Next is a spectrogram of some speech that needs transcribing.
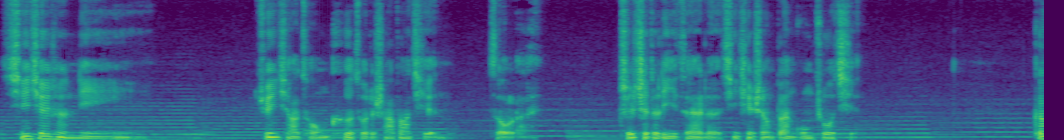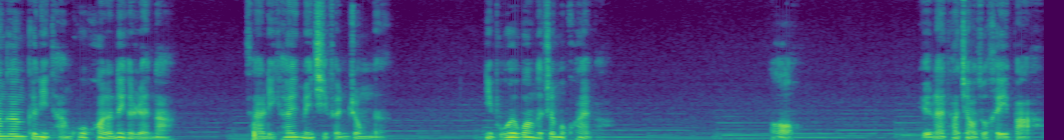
辛先生，你……君霞从客座的沙发前走来。直直地立在了金先生办公桌前。刚刚跟你谈过话的那个人呢？才离开没几分钟呢，你不会忘得这么快吧？哦，原来他叫做黑霸，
